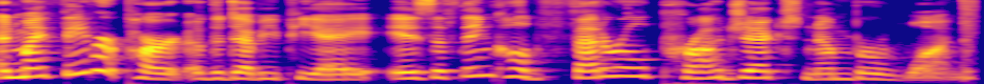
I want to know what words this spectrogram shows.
And my favorite part of the WPA is a thing called Federal Project Number One.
